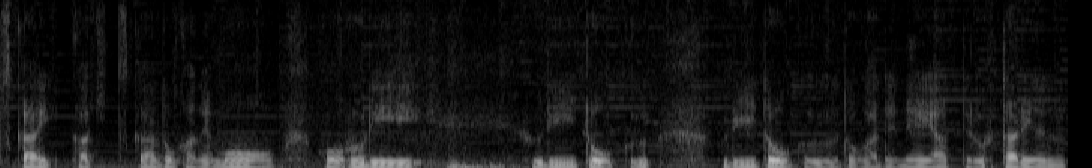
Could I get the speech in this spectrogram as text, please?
使いガキ使とかでも、こう、フリー、フリートーク？フリートークとかでね、やってる二人、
